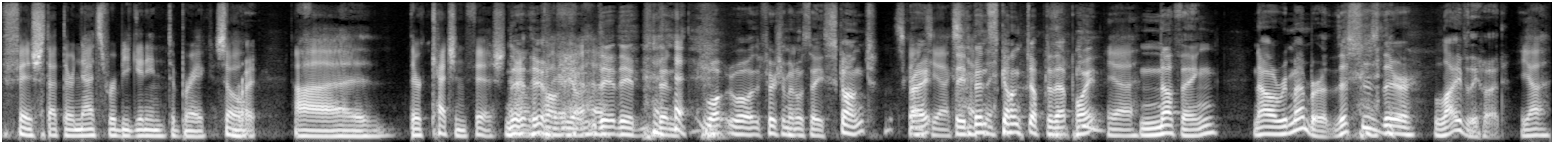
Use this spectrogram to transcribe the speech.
fish that their nets were beginning to break. So Right. uh, they're catching fish. They, they, know, they, they'd been, well, well, the fishermen would say skunked, Skunked, right? yeah, They'd been skunked up to that point. Yeah. Nothing. Now remember, this is their livelihood. yeah.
